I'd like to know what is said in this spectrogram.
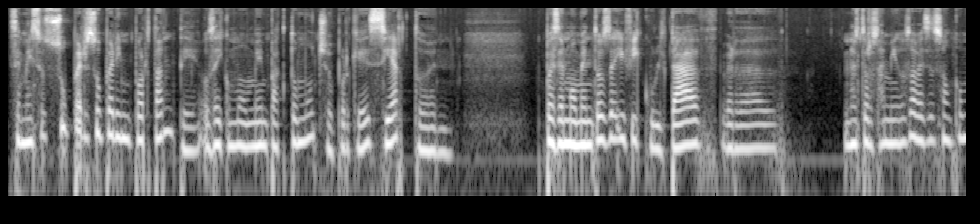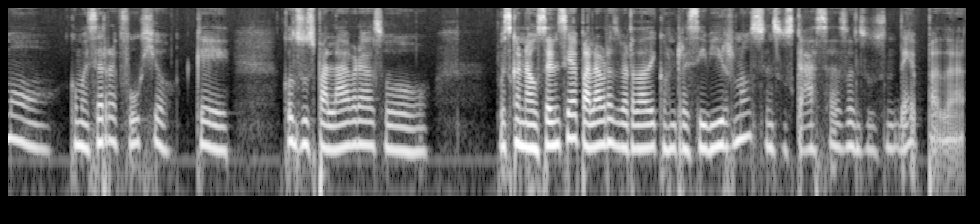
Se me hizo súper, súper importante. O sea, y como me impactó mucho, porque es cierto, en, pues en momentos de dificultad, ¿verdad? Nuestros amigos a veces son como, como ese refugio que con sus palabras o pues con ausencia de palabras, ¿verdad? Y con recibirnos en sus casas en sus depas,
